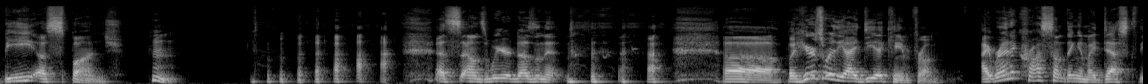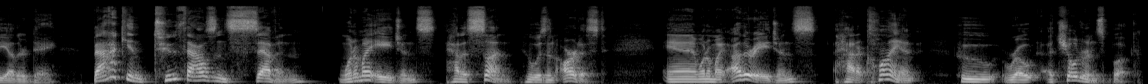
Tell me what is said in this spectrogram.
Be a sponge. Hmm. that sounds weird, doesn't it? uh, but here's where the idea came from. I ran across something in my desk the other day. Back in 2007, one of my agents had a son who was an artist, and one of my other agents had a client who wrote a children's book.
